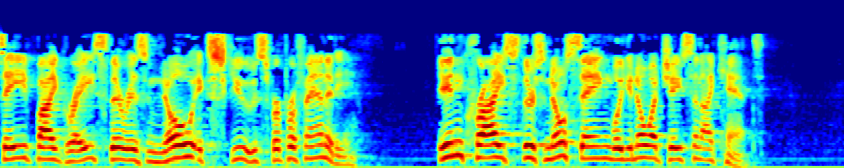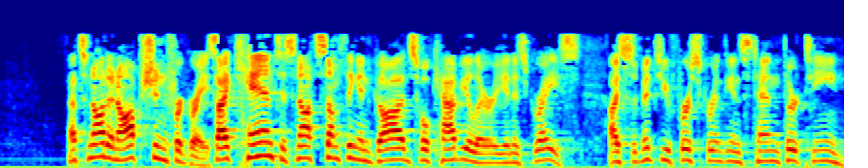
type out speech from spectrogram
saved by grace, there is no excuse for profanity. In Christ, there's no saying, well, you know what, Jason, I can't. That's not an option for grace. I can't is not something in God's vocabulary in His grace. I submit to you 1 Corinthians 10:13.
